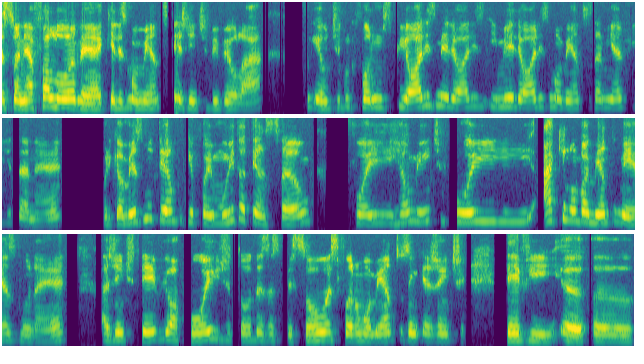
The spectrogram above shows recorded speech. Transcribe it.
a Sônia falou, né? Aqueles momentos que a gente viveu lá, eu digo que foram os piores, melhores e melhores momentos da minha vida, né? Porque ao mesmo tempo que foi muita tensão, foi realmente foi aquilombamento mesmo, né? A gente teve o apoio de todas as pessoas, foram momentos em que a gente teve uh, uh,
